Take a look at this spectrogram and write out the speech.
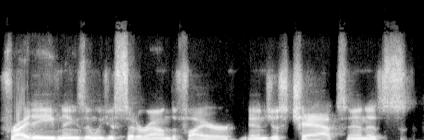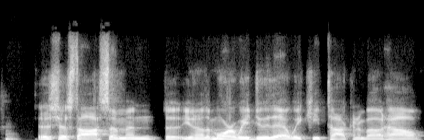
Friday evenings and we just sit around the fire and just chat and it's it's just awesome. And the, you know the more we do that we keep talking about how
